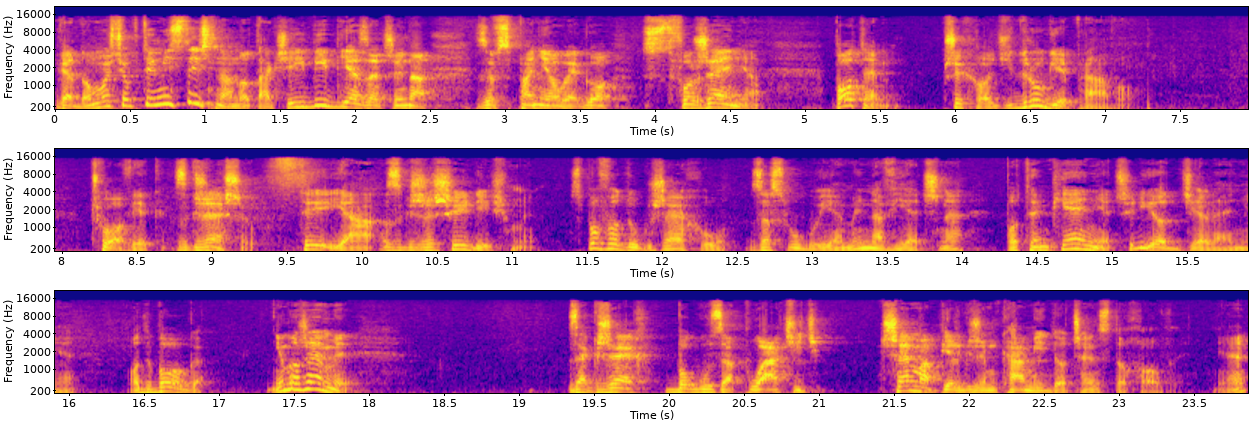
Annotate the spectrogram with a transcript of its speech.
wiadomość optymistyczna. No tak się i Biblia zaczyna ze wspaniałego stworzenia. Potem przychodzi drugie prawo. Człowiek zgrzeszył. Ty, ja zgrzeszyliśmy. Z powodu grzechu zasługujemy na wieczne potępienie, czyli oddzielenie od Boga. Nie możemy za grzech Bogu zapłacić trzema pielgrzymkami do Częstochowy. Nie?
